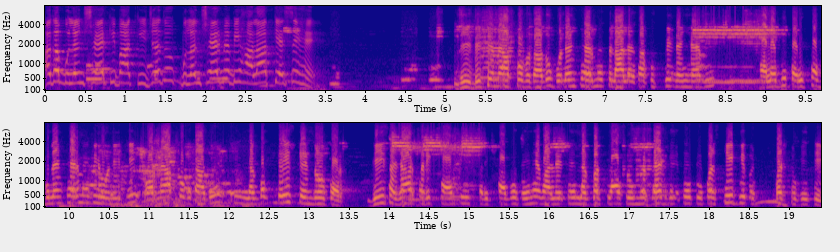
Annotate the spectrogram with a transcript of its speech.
अगर बुलंदशहर की बात की जाए तो बुलंदशहर में भी हालात कैसे है? जी देखिए मैं आपको बता दूँ बुलंदशहर में फ़िलहाल ऐसा कुछ भी नहीं है अभी। हालाँकि परीक्षा बुलंदशहर में भी होनी थी और मैं आपको बता दूँ कि लगभग तेईस केंद्रों पर बीस हज़ार परीक्षार्थी इस परीक्षा को देने वाले थे, लगभग क्लासरूम में बैठ गए थे पेपर सीट भी बढ़ चुकी थी।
